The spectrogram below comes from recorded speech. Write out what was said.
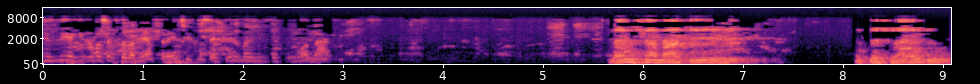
Desliga aqui que você ficou na minha frente e com certeza nós não filmou nada. Vamos chamar aqui o pessoal do,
